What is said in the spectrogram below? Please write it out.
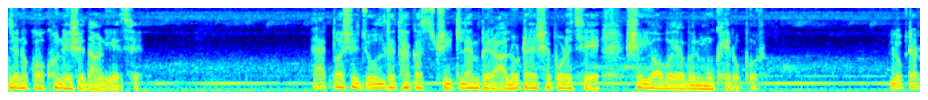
যেন কখন এসে দাঁড়িয়েছে। একপাশে জ্বলতে থাকা স্ট্রিট ল্যাম্পের আলোটা এসে পড়েছে সেই অবয়বের মুখের উপর। লোকটার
